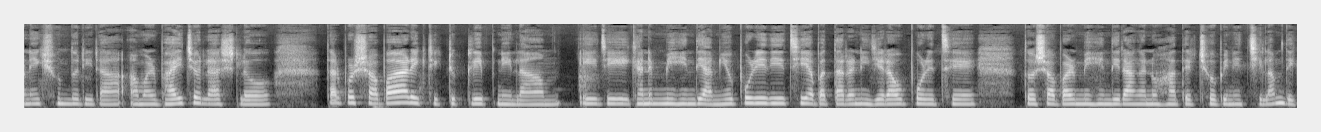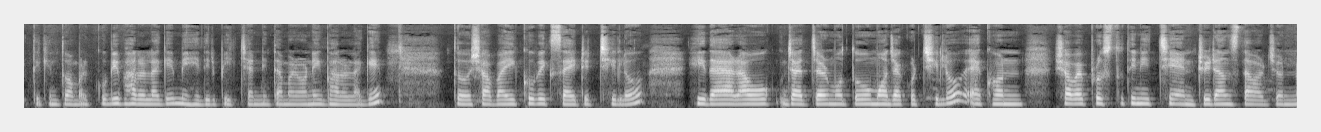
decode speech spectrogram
অনেক সুন্দরীরা, আমার ভাই চলে আসলো। তারপর সবার একটু একটু ক্লিপ নিলাম। এই যে এখানে মেহেন্দি আমিও পরিয়ে দিয়েছি, আবার তারা নিজেরাও পড়েছে তো সবার মেহেন্দি রাঙানো হাতের ছবি নিচ্ছিলাম, দেখতে কিন্তু আমার খুবই ভালো লাগে। মেহেদির পিকচার নিতে আমার অনেক ভালো লাগে। তো সবাই খুব এক্সাইটেড ছিল। হৃদয়ারাও যার যার মতো মজা করছিল। এখন সবাই প্রস্তুতি নিচ্ছে এন্ট্রি ডান্স দেওয়ার জন্য।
